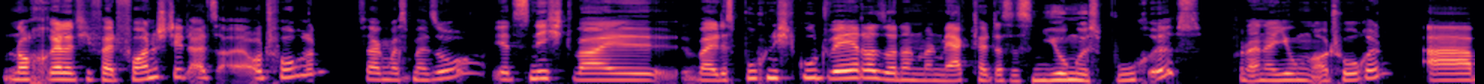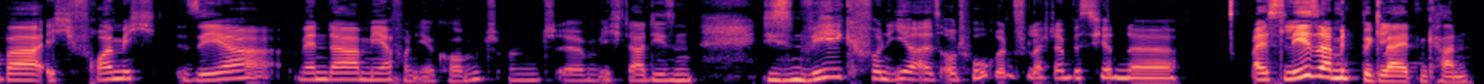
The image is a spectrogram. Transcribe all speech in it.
noch relativ weit vorne steht als Autorin. Sagen wir es mal so. Jetzt nicht, weil, weil das Buch nicht gut wäre, sondern man merkt halt, dass es ein junges Buch ist von einer jungen Autorin. Aber ich freue mich sehr, wenn da mehr von ihr kommt und ähm, ich da diesen, diesen Weg von ihr als Autorin vielleicht ein bisschen äh, als Leser mitbegleiten kann.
